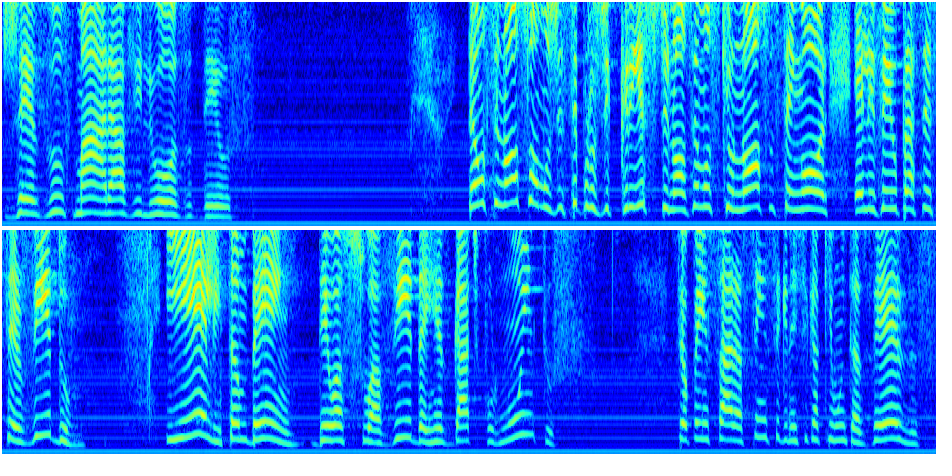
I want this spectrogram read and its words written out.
Jesus maravilhoso, Deus. Então, se nós somos discípulos de Cristo e nós vemos que o nosso Senhor, ele veio para ser servido, e ele também deu a sua vida em resgate por muitos. Se eu pensar assim, significa que muitas vezes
